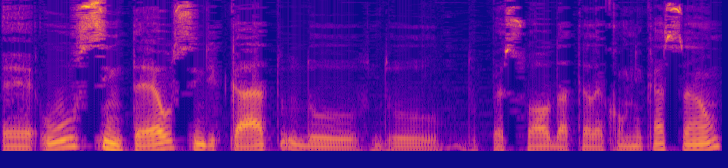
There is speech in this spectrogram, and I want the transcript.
é, o Sintel, sindicato do, do, do pessoal da telecomunicação,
